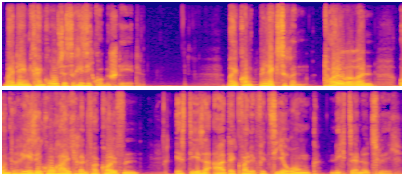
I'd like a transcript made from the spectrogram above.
bei denen kein großes Risiko besteht. Bei komplexeren, teureren und risikoreicheren Verkäufen ist diese Art der Qualifizierung nicht sehr nützlich.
